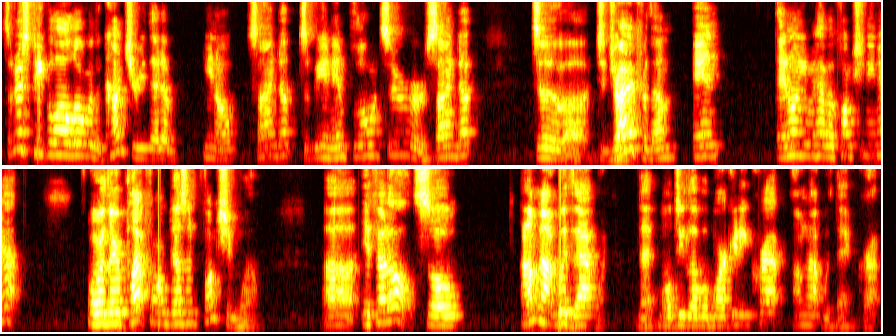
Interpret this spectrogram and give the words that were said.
So there's people all over the country that have, you know, signed up to be an influencer or signed up to uh, to drive for them, and they don't even have a functioning app, or their platform doesn't function well, uh, if at all. So I'm not with that one. That multi-level marketing crap. I'm not with that crap.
